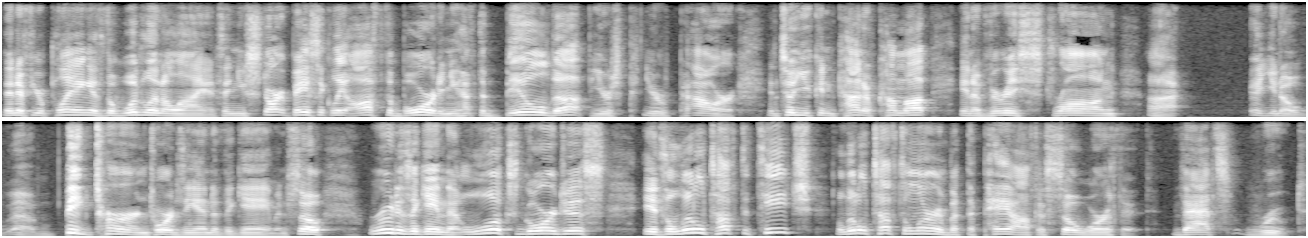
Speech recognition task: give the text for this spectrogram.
than if you're playing as the Woodland Alliance and you start basically off the board and you have to build up your, your power until you can kind of come up in a very strong, uh, you know, uh, big turn towards the end of the game. And so Root is a game that looks gorgeous. It's a little tough to teach, a little tough to learn, but the payoff is so worth it. That's Root.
